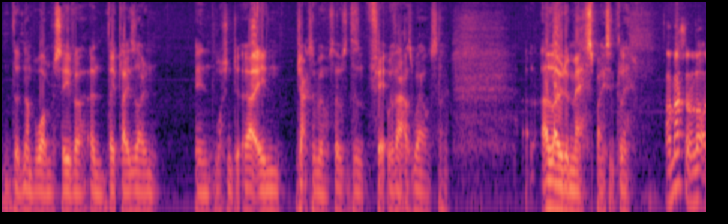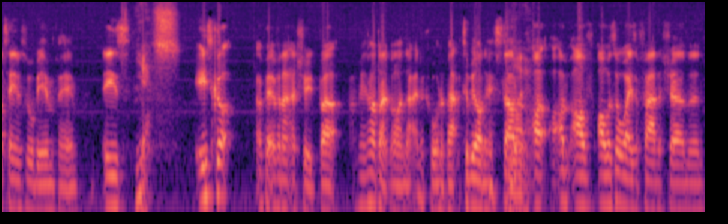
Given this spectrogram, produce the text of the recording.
the number one receiver, and they play zone in Washington, uh, in Jacksonville, so it doesn't fit with that as well. So a- a load of mess, basically. I imagine a lot of teams will be in for him. He's Yes. he's got a bit of an attitude, but I mean, I don't mind that in a cornerback. To be honest, I, No. I, I've, I was always a fan of Sherman.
